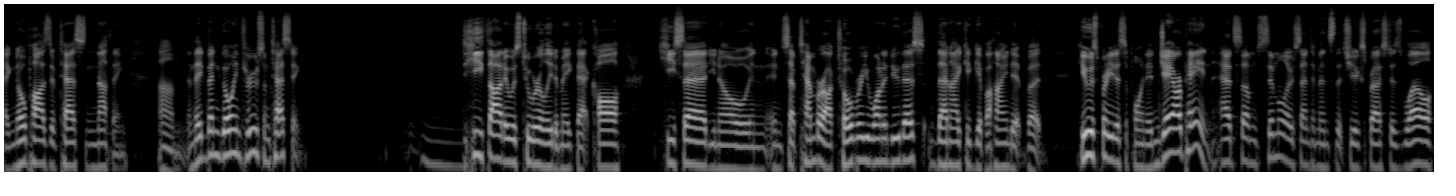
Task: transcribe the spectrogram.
like no positive tests, nothing, um, and they'd been going through some testing. He thought it was too early to make that call he said, you know, in, in September, October, you want to do this, then I could get behind it. But he was pretty disappointed. And J.R. Payne had some similar sentiments that she expressed as well.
